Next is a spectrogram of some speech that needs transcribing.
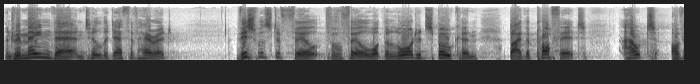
and remained there until the death of Herod. This was to fill, fulfill what the Lord had spoken by the prophet Out of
